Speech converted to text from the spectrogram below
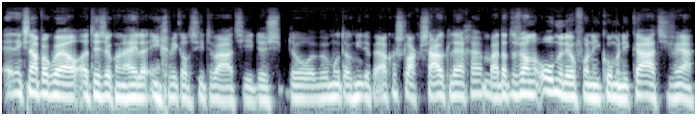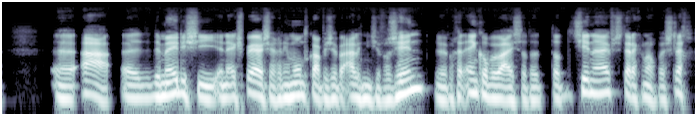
en ik snap ook wel, het is ook een hele ingewikkelde situatie. Dus we moeten ook niet op elke slag zout leggen. Maar dat is wel een onderdeel van die communicatie. Van ja, eh, A, eh, de medici en de experts zeggen die mondkapjes hebben eigenlijk niet zoveel zin. We hebben geen enkel bewijs dat het, dat het zin heeft. Sterker nog, bij slecht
